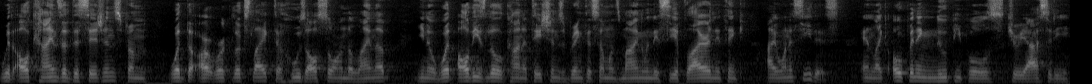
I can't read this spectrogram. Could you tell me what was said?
with all kinds of decisions from what the artwork looks like to who's also on the lineup. You know, what all these little connotations bring to someone's mind when they see a flyer and they think, I want to see this. And like opening new people's curiosity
